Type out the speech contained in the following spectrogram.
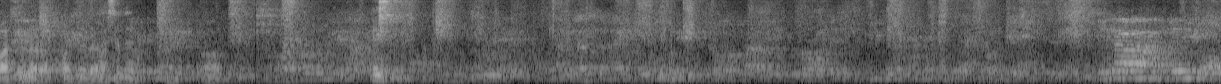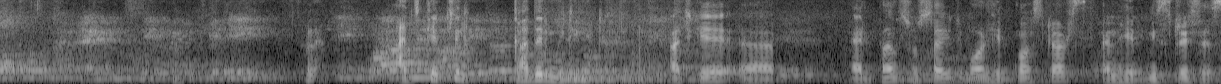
পাশে দাঁড়া পাশে দাঁড়া পাশে। মানে আজকে অ্যাকচুয়ালি কাদের মিটিং এটা আজকে advance society for headmasters and headmistresses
